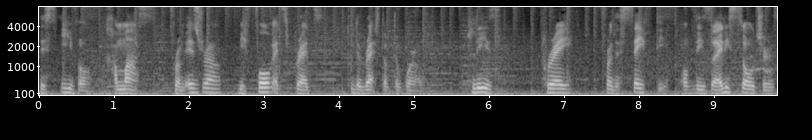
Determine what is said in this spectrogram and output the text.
this evil, Hamas, from Israel before it spreads to the rest of the world. Please pray for the safety of the Israeli soldiers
